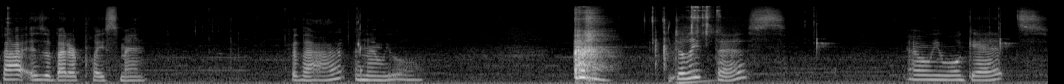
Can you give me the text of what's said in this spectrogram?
That is a better placement for that. And then we will delete this. And we will get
